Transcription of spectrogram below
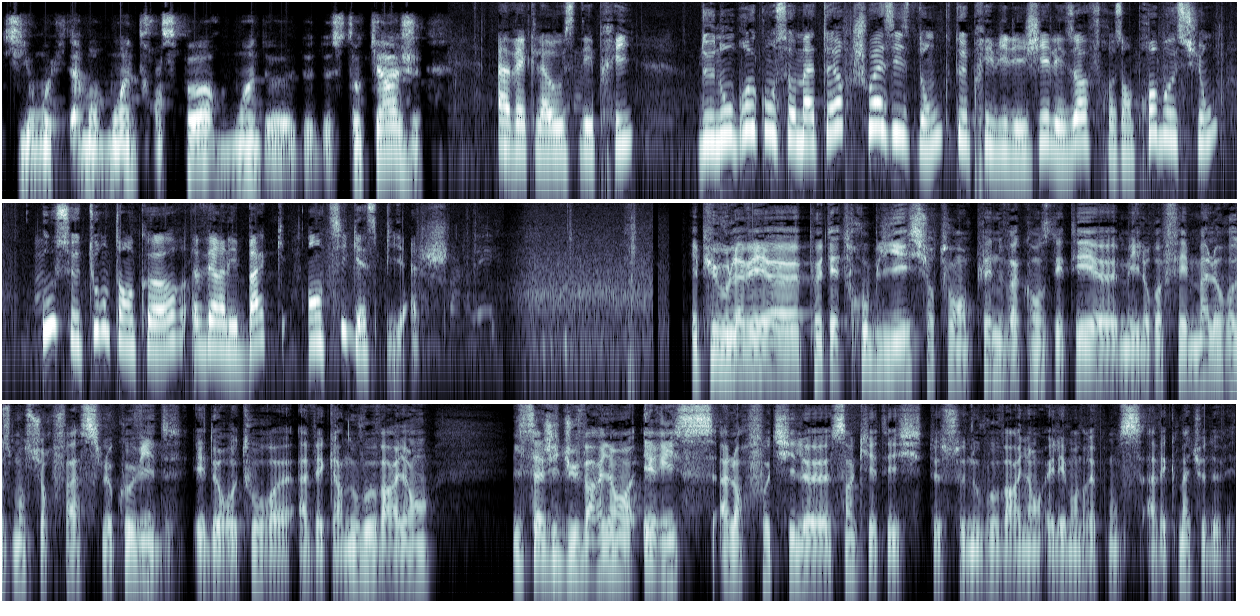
qui ont évidemment moins de transport, moins de stockage, avec la hausse des prix, De nombreux consommateurs choisissent donc de privilégier les offres en promotion ou se tournent encore vers les bacs anti-gaspillage. Et puis vous l'avez euh, peut-être oublié, surtout en pleine vacances d'été, euh, mais il refait malheureusement surface. Le Covid est de retour euh, avec un nouveau variant. Il s'agit du variant Eris. Alors faut-il s'inquiéter de ce nouveau variant? Élément de réponse avec Mathieu Devez.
